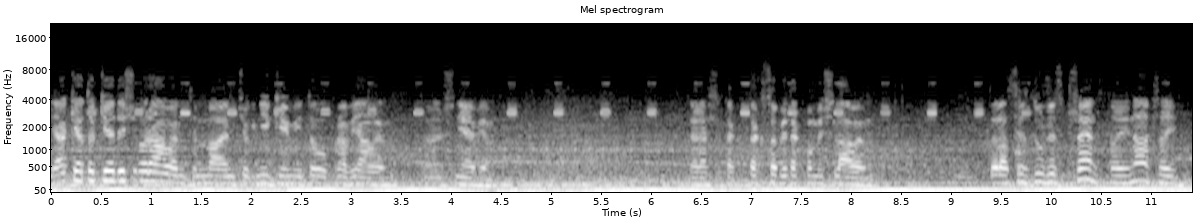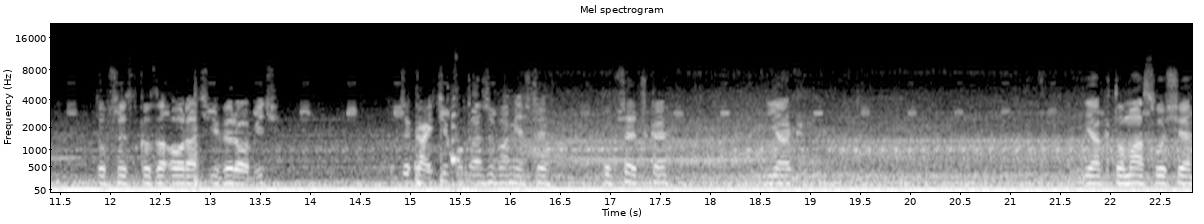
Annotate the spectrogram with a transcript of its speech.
Jak ja to kiedyś orałem tym małym ciągnikiem i to uprawiałem, to już nie wiem. Teraz się tak, tak sobie tak pomyślałem. Teraz jest duży sprzęt, to inaczej to wszystko zaorać i wyrobić. Czekajcie, pokażę wam jeszcze poprzeczkę jak jak to masło się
